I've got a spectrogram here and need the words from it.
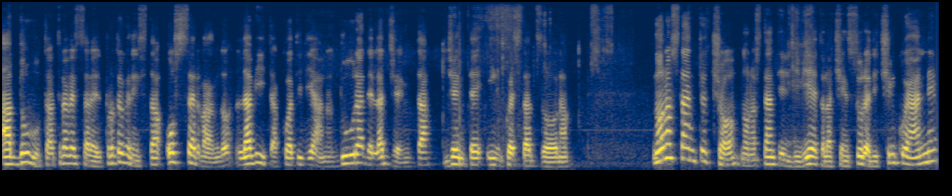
ha dovuto attraversare il protagonista osservando la vita quotidiana dura della gente, gente in questa zona. Nonostante ciò, nonostante il divieto, la censura di cinque anni,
